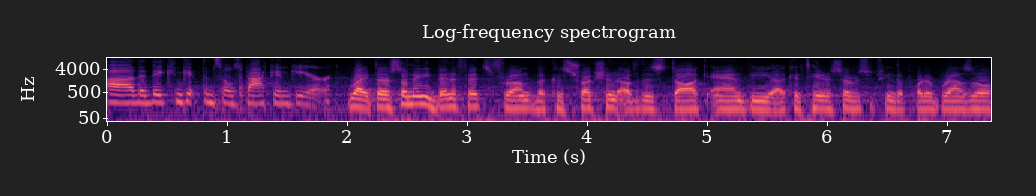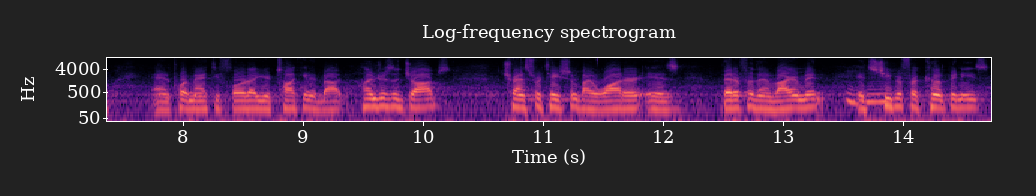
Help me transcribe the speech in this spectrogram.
uh, that they can get themselves back in gear. Right, there are so many benefits from the construction of this dock and the uh, container service between the Port of Brownsville and Port Manatee, Florida. You're talking about hundreds of jobs transportation by water is better for the environment. It's mm-hmm. cheaper for companies.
